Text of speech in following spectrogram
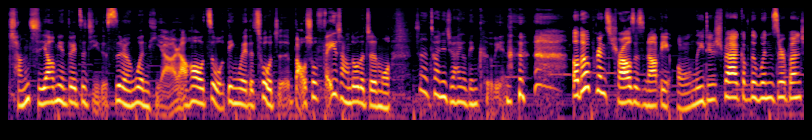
长期要面对自己的私人问题啊，然后自我定位的挫折，饱受非常多的折磨，真的突然间觉得他有点可怜。Although Prince Charles is not the only douchebag of the Windsor bunch,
